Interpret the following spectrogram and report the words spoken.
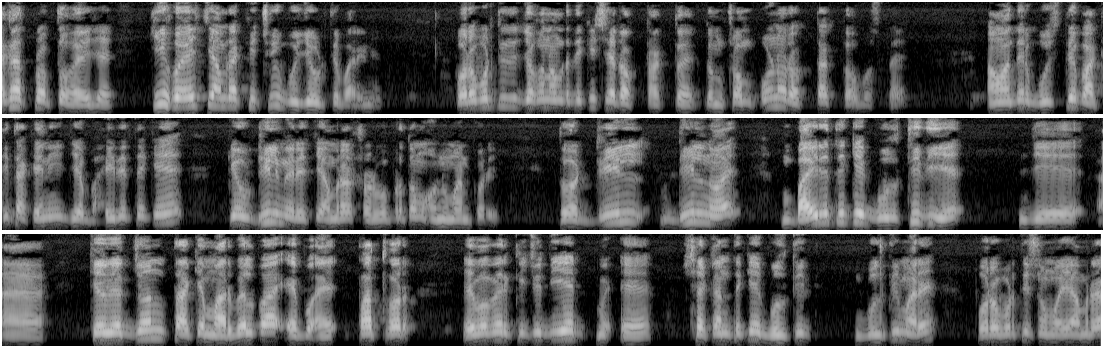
আঘাতপ্রাপ্ত হয়ে যায়। কি হয়েছে আমরা কিছুই বুঝে উঠতে পারিনি। পরবর্তীতে যখন আমরা দেখি সে রক্তাক্ত, একদম সম্পূর্ণ রক্তাক্ত অবস্থায়, আমাদের বুঝতে বাকি থাকেনি যে বাইরে থেকে কেউ ঢিল মেরেছে, আমরা সর্বপ্রথম অনুমান করি। তো ড্রিল ড্রিল নয়, বাইরে থেকে গুলতি দিয়ে যে কেউ একজন তাকে মার্বেল বা পাথর এভাবে কিছু দিয়ে সেখান থেকে গুলতি গুলতি মারে। পরবর্তী সময়ে আমরা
